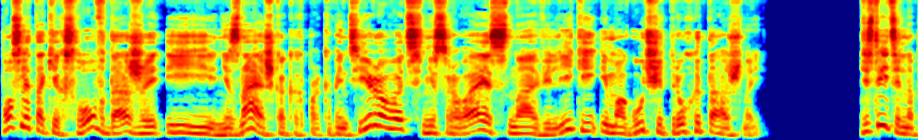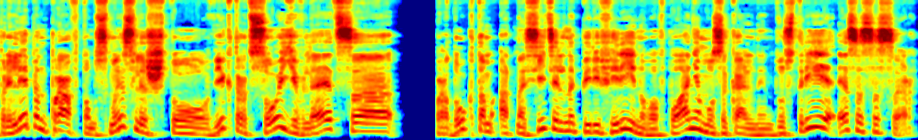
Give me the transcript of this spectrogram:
После таких слов даже и не знаешь, как их прокомментировать, не срываясь на великий и могучий трехэтажный. Действительно, Прилепин прав в том смысле, что Виктор Цой является продуктом относительно периферийного в плане музыкальной индустрии СССР.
